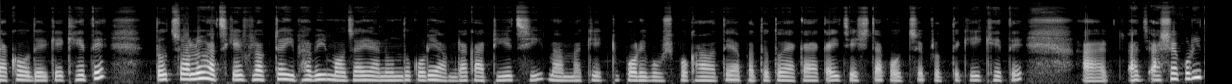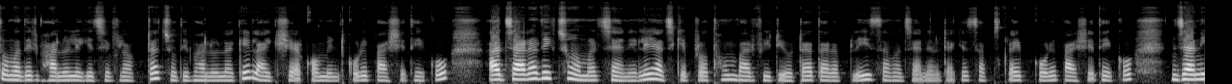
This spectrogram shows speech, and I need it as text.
দেখো ওদেরকে খেতে। তো চলো আজকের ভ্লগটা এইভাবেই মজায় আনন্দ করে আমরা কাটিয়েছি। মাম্মাকে একটু পরে বসবো খাওয়াতে। আপাতত একা একাই চেষ্টা করছে প্রত্যেকেই খেতে। আর আজ আশা করি তোমাদের ভালো লেগেছে ভ্লগটা যদি ভালো লাগে লাইক শেয়ার কমেন্ট করে পাশে থেকো। আর যারা দেখছ আমার চ্যানেলে আজকে প্রথমবার ভিডিওটা, তারা প্লিজ আমার চ্যানেলটাকে সাবস্ক্রাইব করে পাশে থেকো। জানি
